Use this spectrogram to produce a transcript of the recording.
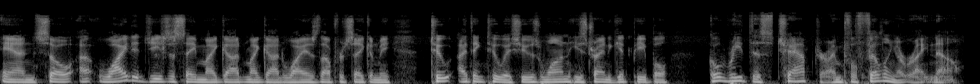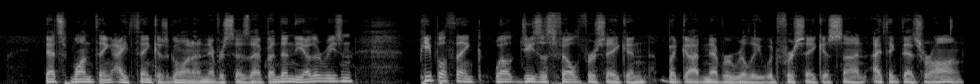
And so, uh, why did Jesus say, My God, my God, why hast thou forsaken me? two. I think two issues. One, he's trying to get people go read this chapter. I'm fulfilling it right now. That's one thing I think is going on. Never says that. But then the other reason, people think, well, Jesus felt forsaken, but God never really would forsake His Son. I think that's wrong.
